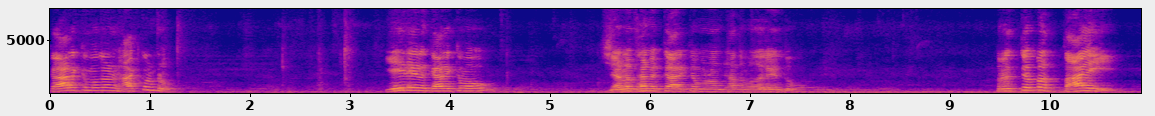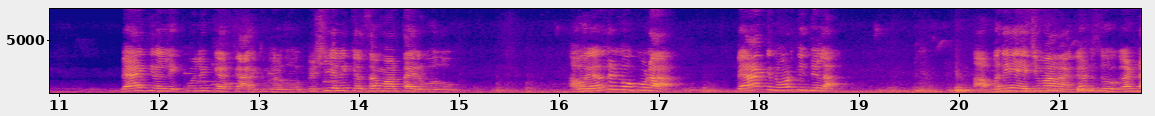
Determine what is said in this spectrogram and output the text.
ಕಾರ್ಯಕ್ರಮಗಳನ್ನು ಹಾಕೊಂಡ್ರು ಏನೇನು ಕಾರ್ಯಕ್ರಮವು? ಜನಧನ ಕಾರ್ಯಕ್ರಮ ಅನ್ನುವಂಥದ್ದು ಮೊದಲೇದ್ದು ಪ್ರತಿಯೊಬ್ಬ ತಾಯಿ ಬ್ಯಾಂಕಿನಲ್ಲಿ ಕೂಲಿ ಕಾರ್ಯಕ್ರಮದ ಕೃಷಿಯಲ್ಲಿ ಕೆಲಸ ಮಾಡ್ತಾ ಇರ್ಬೋದು. ಅವರೆಲ್ಲರಿಗೂ ಕೂಡ ಬ್ಯಾಂಕ್ ನೋಡ್ತಿದ್ದಿಲ್ಲ. ಆ ಮನೆಯ ಯಜಮಾನ, ಗಂಡಸು, ಗಂಡ,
